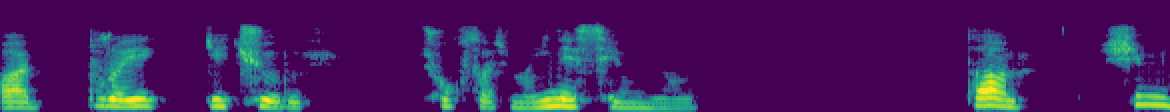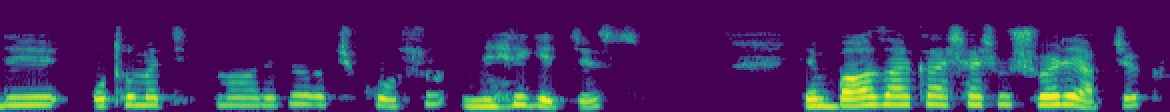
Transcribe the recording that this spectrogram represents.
Abi burayı geçiyoruz. Çok saçma. Yine seviniyorlar. Tamam. Şimdi otomatik muharebe açık olsun. Nehri geçeceğiz. Yani bazı arkadaşlar şimdi şöyle yapacak.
